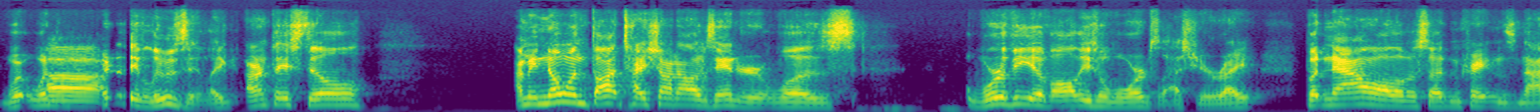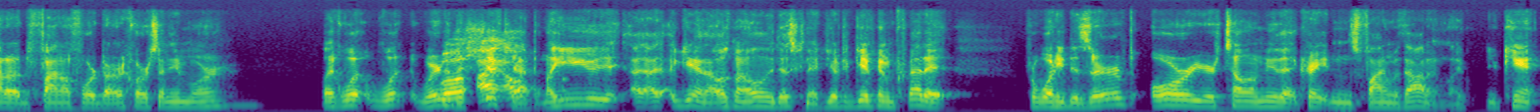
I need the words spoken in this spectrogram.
when, when, uh, when did they lose it? Like aren't they still? I mean, no one thought Ty-Shon Alexander was worthy of all these awards last year, right? But now all of a sudden Creighton's not a Final Four dark horse anymore. Like what? What? Where did well, the shift I, happen? Like you I, again, that was my only disconnect. You have to give him credit for what he deserved, or you're telling me that Creighton's fine without him. Like you can't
